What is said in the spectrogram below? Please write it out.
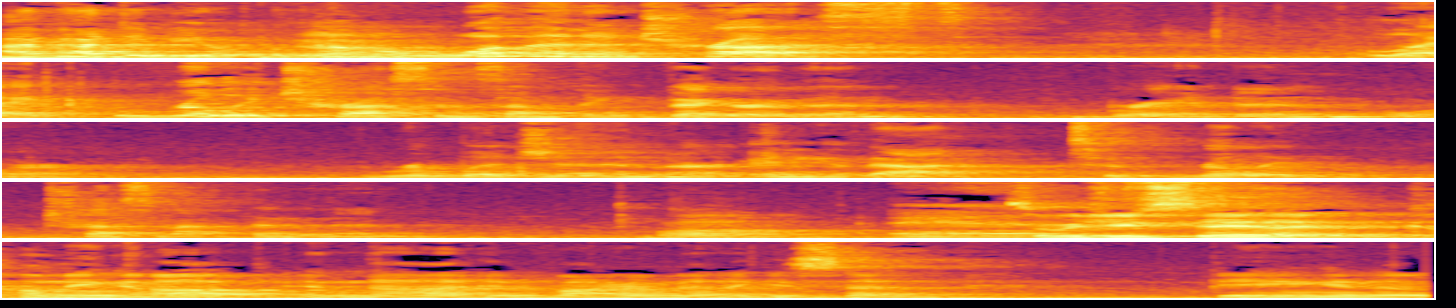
I've mm-hmm. had to be become Yeah. a woman and trust, like really trust in something bigger than Brandon or religion or any of that to really trust my feminine. Wow. And So would you say that coming up in that environment, like you said, being in a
